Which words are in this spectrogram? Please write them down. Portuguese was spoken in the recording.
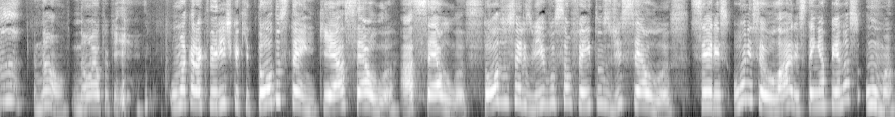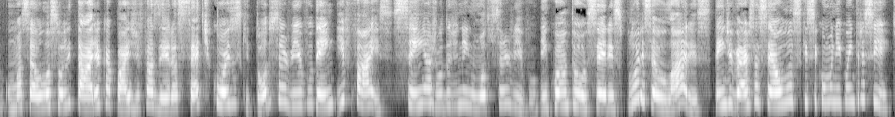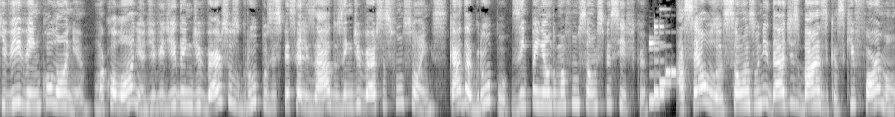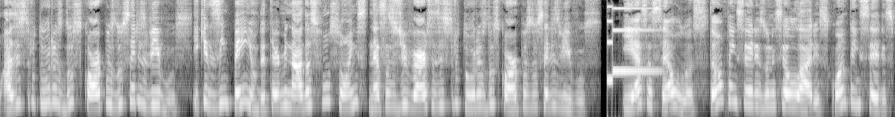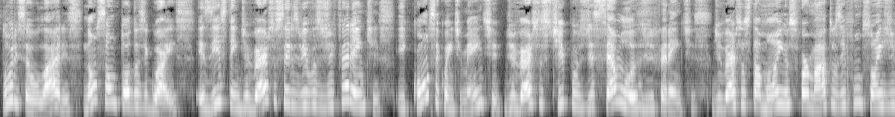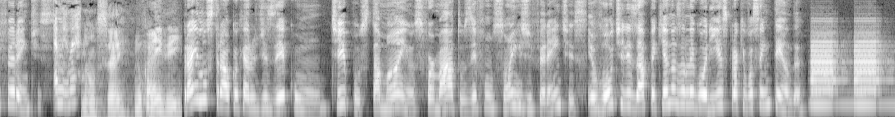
Não, não é o pipi. Uma característica que todos têm, que é a célula. As células. Todos os seres vivos são feitos de células. Seres unicelulares têm apenas uma, uma célula solitária capaz de fazer as sete coisas que todo ser vivo tem e faz, sem a ajuda de nenhum outro ser vivo. Enquanto seres pluricelulares têm diversas células que se comunicam entre si, que vivem em colônia. Uma colônia dividida em diversos grupos especializados em diversas funções, cada grupo desempenhando uma função específica. As células são as unidades básicas que formam as estruturas dos corpos dos seres vivos e que desempenham determinadas funções nessas diversas estruturas dos corpos dos seres vivos. E essas células, tanto em seres unicelulares quanto em seres pluricelulares, não são todas iguais. Existem diversos seres vivos diferentes e, consequentemente, diversos tipos de células diferentes, diversos tamanhos, formatos e funções diferentes. É mesmo? é? Não sei, nunca nem vi. Para ilustrar o que eu quero dizer com tipos, tamanhos, formatos e funções diferentes, eu vou utilizar pequenas alegorias para que você entenda.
